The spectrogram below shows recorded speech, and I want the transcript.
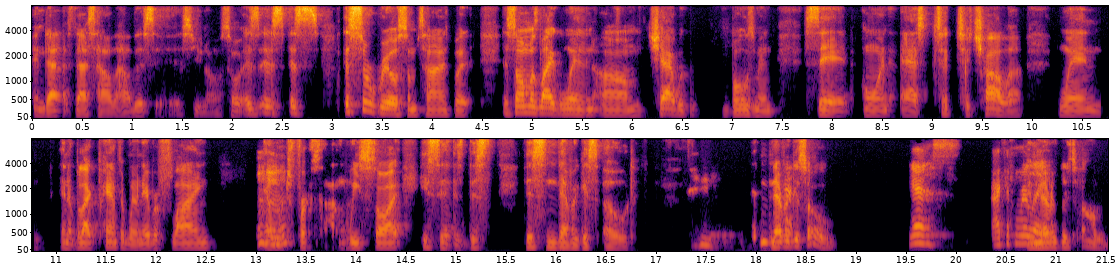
And that's that's how how this is, you know. So it's it's it's it's surreal sometimes, but it's almost like when um Chadwick Boseman said on as T- T'Challa when in the Black Panther when they were flying and Mhm. when the first time we saw it, he says this this never gets old. It never gets old. Yes, I can It relate. never gets old.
